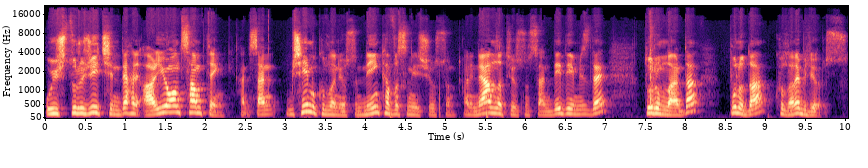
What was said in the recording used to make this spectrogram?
uyuşturucu içinde hani are you on something? Hani sen bir şey mi kullanıyorsun? Neyin kafasını yaşıyorsun? Hani ne anlatıyorsun sen dediğimizde durumlarda bunu da kullanabiliyoruz.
